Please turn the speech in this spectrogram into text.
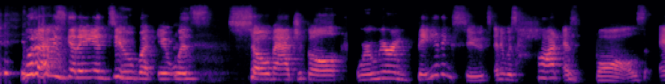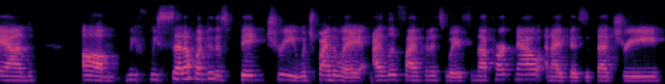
what I was getting into, but it was so magical. We're wearing bathing suits and it was hot as balls. And um, we, we set up under this big tree, which by the way, I live five minutes away from that park now and I visit that tree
